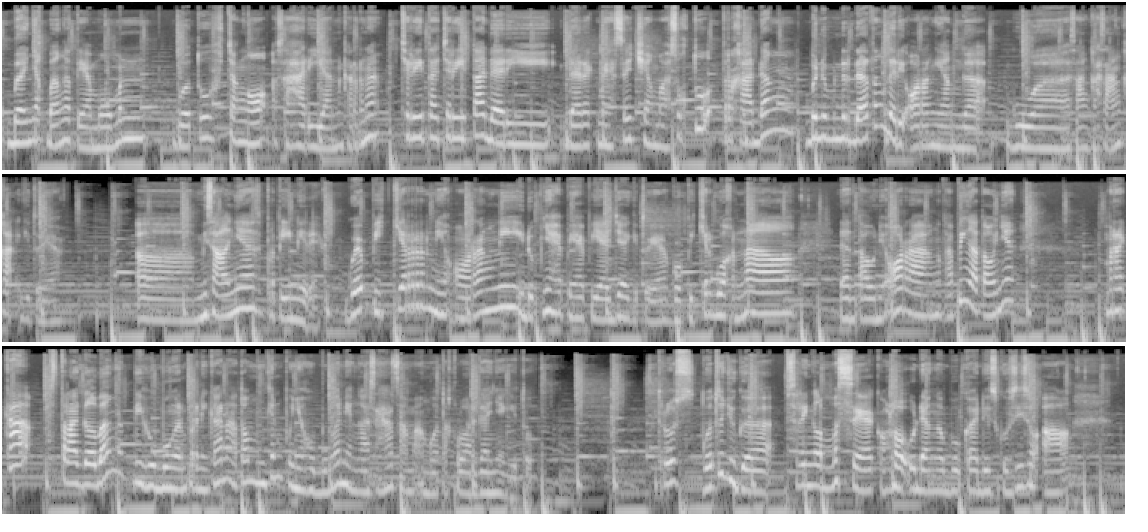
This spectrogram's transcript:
Banyak banget ya momen gue tuh cengok seharian karena cerita-cerita dari direct message yang masuk tuh terkadang bener-bener datang dari orang yang gak gue sangka-sangka gitu ya. Uh, misalnya seperti ini deh, gue pikir nih orang nih hidupnya happy happy aja gitu ya. Gue pikir gue kenal dan tahu nih orang, tapi nggak taunya mereka struggle banget di hubungan pernikahan atau mungkin punya hubungan yang gak sehat sama anggota keluarganya gitu. Terus gue tuh juga sering lemes ya kalau udah ngebuka diskusi soal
